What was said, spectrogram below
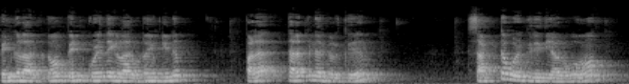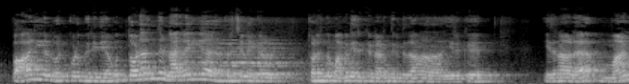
பெண்களாக இருக்கட்டும் பெண் குழந்தைகளாக இருக்கட்டும் இப்படின்னு பல தரப்பினர்களுக்கு சட்ட ஒழுங்கு ரீதியாகவும் பாலியல் வன்கொடுமை ரீதியாகவும் தொடர்ந்து நிறைய பிரச்சனைகள் தொடர்ந்து மகளிருக்கு நடந்துக்கிட்டு தான் இருக்கு. இதனால மன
